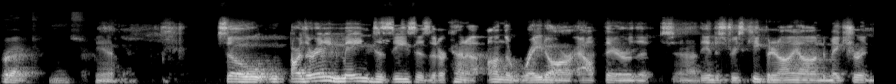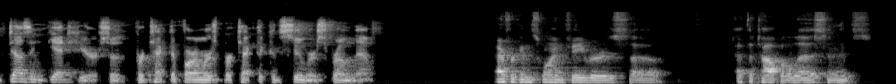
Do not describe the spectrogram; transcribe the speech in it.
Correct. Yeah. So are there any main diseases that are kind of on the radar out there that uh, the industry's keeping an eye on to make sure it doesn't get here? So protect the farmers protect the consumers from them. African swine fever is uh, at the top of the list and it's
